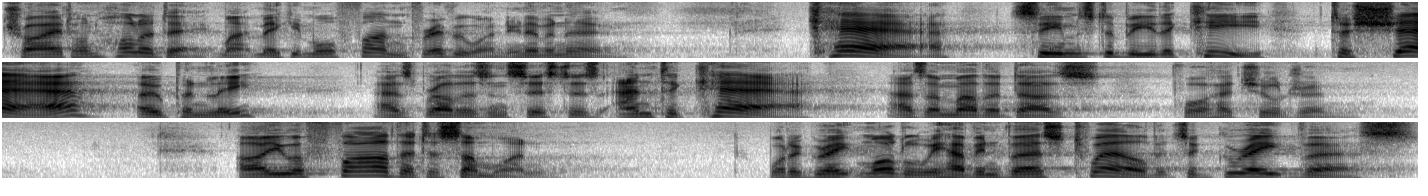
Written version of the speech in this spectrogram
try it on holiday. It might make it more fun for everyone, you never know. Care seems to be the key to share openly as brothers and sisters and to care as a mother does for her children. Are you a father to someone? What a great model we have in verse 12. It's a great verse.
